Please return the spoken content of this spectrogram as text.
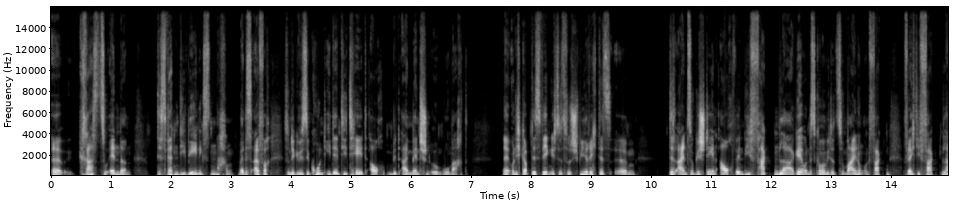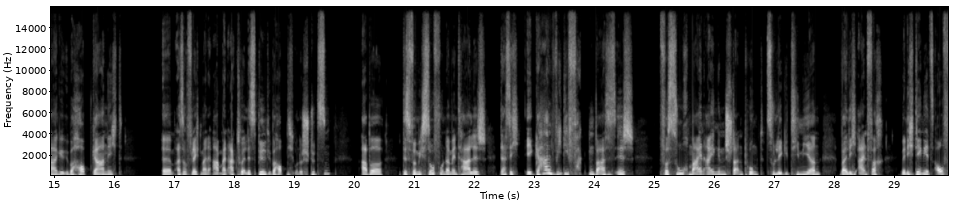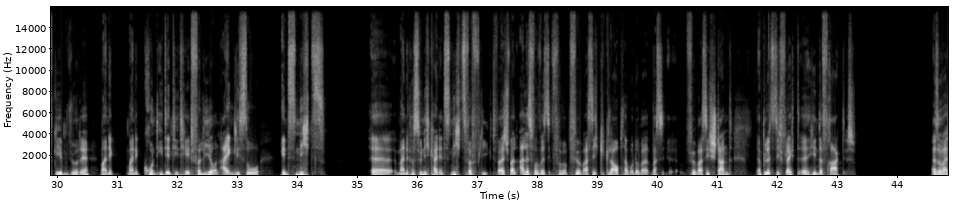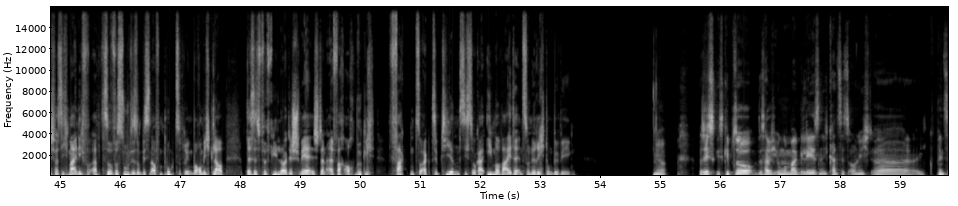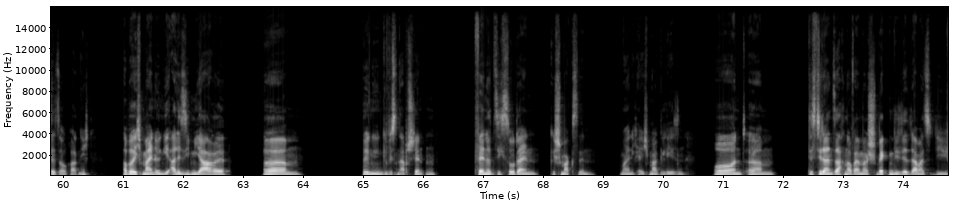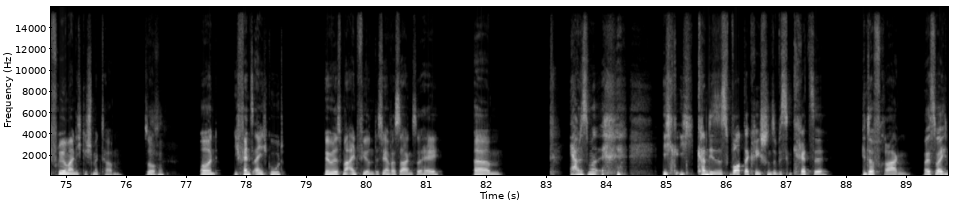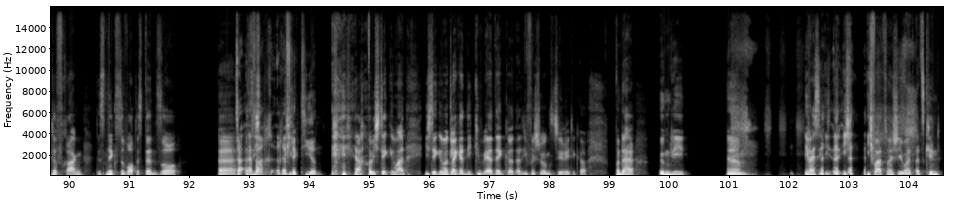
äh, krass zu ändern. Das werden die wenigsten machen, weil das einfach so eine gewisse Grundidentität auch mit einem Menschen irgendwo macht. Äh, und ich glaube, deswegen ist es so schwierig, das, ähm, das einzugestehen, auch wenn die Faktenlage, und jetzt kommen wir wieder zu Meinung und Fakten, vielleicht die Faktenlage überhaupt gar nicht, ähm, also vielleicht meine, mein aktuelles Bild überhaupt nicht unterstützen, aber das für mich so fundamental ist, dass ich, egal wie die Faktenbasis ist, versuche, meinen eigenen Standpunkt zu legitimieren, weil ich einfach, wenn ich den jetzt aufgeben würde, meine, meine Grundidentität verliere und eigentlich so ins Nichts, äh, meine Persönlichkeit ins Nichts verfliegt, weißt du, weil alles, für was, für, für was ich geglaubt habe oder wa- was, für was ich stand, äh, plötzlich vielleicht äh, hinterfragt ist. Also weißt du, was ich meine? Ich habe so versucht, das so ein bisschen auf den Punkt zu bringen, warum ich glaube, dass es für viele Leute schwer ist, dann einfach auch wirklich Fakten zu akzeptieren und sich sogar immer weiter in so eine Richtung bewegen. Ja. Also es, es gibt so, das habe ich irgendwann mal gelesen, ich kann es jetzt auch nicht, äh, ich finde es jetzt auch gerade nicht, aber ich meine irgendwie alle sieben Jahre, ähm, in gewissen Abständen, verändert sich so dein Geschmackssinn, meine ich, habe ich mal gelesen. Und ähm, dass dir dann Sachen auf einmal schmecken, die dir damals, die früher mal nicht geschmeckt haben. So. Mhm. Und ich fände es eigentlich gut, wenn wir das mal einführen, dass wir einfach sagen, so, hey, ähm, ja, das ist mal, ich, ich kann dieses Wort, da kriege ich schon so ein bisschen Krätze, hinterfragen. Weißt du, weil hinterfragen, das nächste Wort ist dann so, äh, Da, also einfach reflektieren. ich, ja, aber ich denke immer, an- ich denke immer gleich an die Querdenker und an die Verschwörungstheoretiker. Von daher, irgendwie, ähm, ich weiß nicht, ich, also ich, ich war zum Beispiel jemand als Kind,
